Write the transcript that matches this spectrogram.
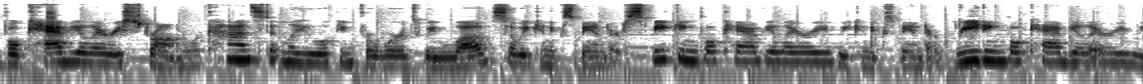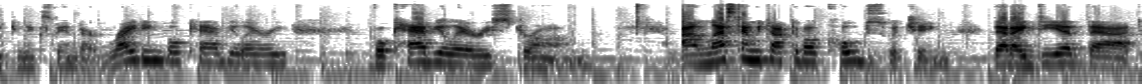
vocabulary strong. We're constantly looking for words we love so we can expand our speaking vocabulary, we can expand our reading vocabulary, we can expand our writing vocabulary. Vocabulary strong. Um, last time we talked about code switching, that idea that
